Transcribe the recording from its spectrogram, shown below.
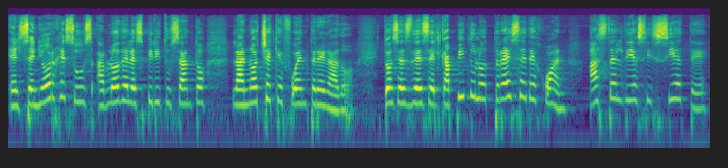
El Señor Jesús habló del Espíritu Santo la noche que fue entregado. Entonces, desde el capítulo 13 de Juan hasta el 17,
